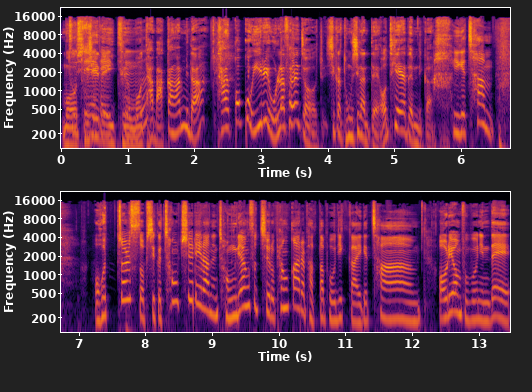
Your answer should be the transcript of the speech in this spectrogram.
뭐 두시의 2시의 데이트, 데이트. 뭐 다 막강합니다. 다 꺾고 1위 올라서야죠. 시간 동시간대 어떻게 해야 됩니까? 이게 참 어쩔 수 없이 그 청취율이라는 정량 수치로 평가를 받다 보니까 이게 참 어려운 부분인데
